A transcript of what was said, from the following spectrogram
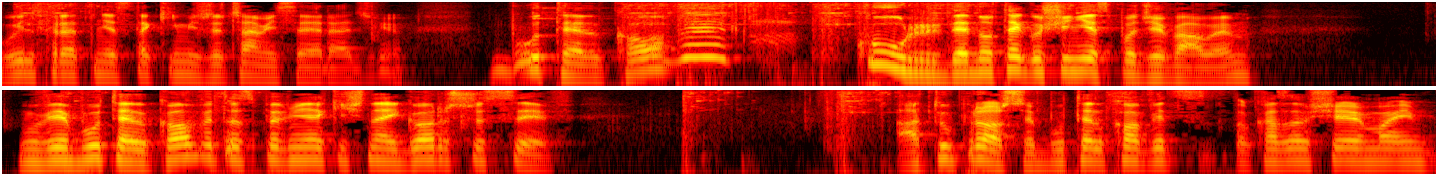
Wilfred nie z takimi rzeczami sobie radził. Butelkowy? Kurde, no tego się nie spodziewałem. Mówię butelkowy to jest pewnie jakiś najgorszy syf. A tu proszę, butelkowiec okazał się moim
